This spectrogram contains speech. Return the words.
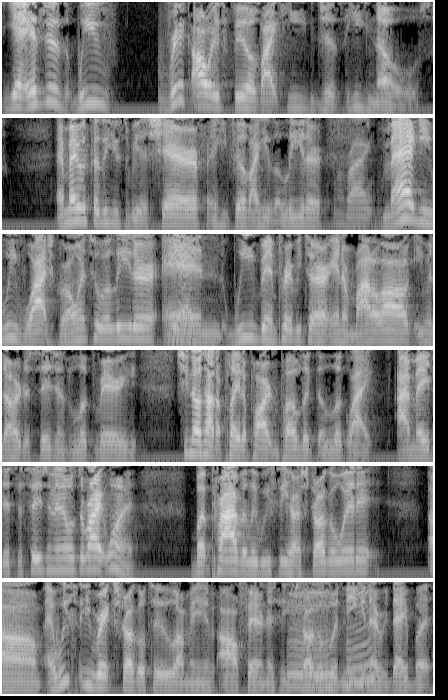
yeah it's just we rick always feels like he just he knows and maybe it's because he used to be a sheriff and he feels like he's a leader Right. maggie we've watched grow into a leader and we've been privy to her inner monologue even though her decisions look very she knows how to play the part in public to look like i made this decision and it was the right one but privately we see her struggle with it um and we see rick struggle too i mean all fairness he struggles with Mhm. negan every day but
